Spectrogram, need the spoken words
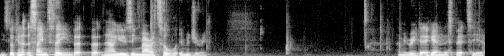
He's looking at the same theme, but, but now using marital imagery. Let me read it again, this bit to you.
